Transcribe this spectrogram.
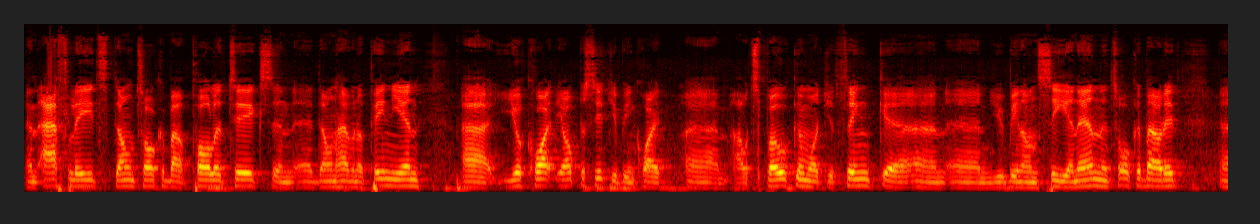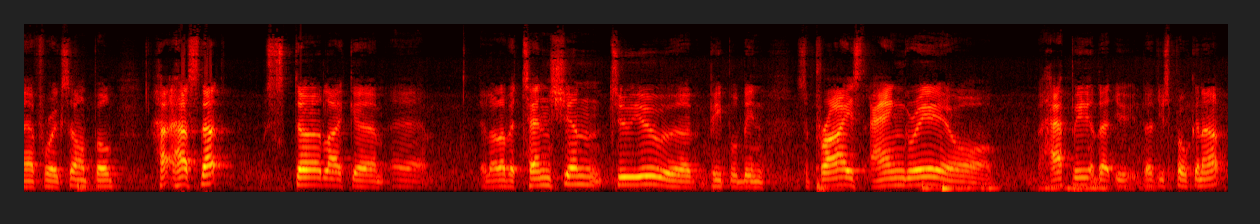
and athletes don't talk about politics and uh, don't have an opinion. Uh, you're quite the opposite. You've been quite um, outspoken, what you think, uh, and and you've been on CNN and talk about it uh, for example. has that stirred like um, uh, a lot of attention to you? Uh, people been surprised, angry, or happy that you that you spoken up?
